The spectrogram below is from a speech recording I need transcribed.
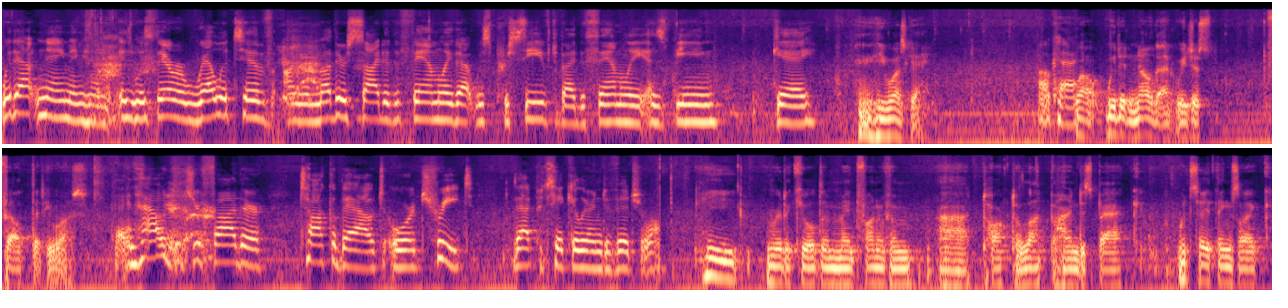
Without naming him, is, was there a relative on your mother's side of the family that was perceived by the family as being gay? He, he was gay. Okay. Well, we didn't know that. We just felt that he was. Okay, And how did your father talk about or treat that particular individual? He ridiculed him, made fun of him, uh, talked a lot behind his back, would say things like,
